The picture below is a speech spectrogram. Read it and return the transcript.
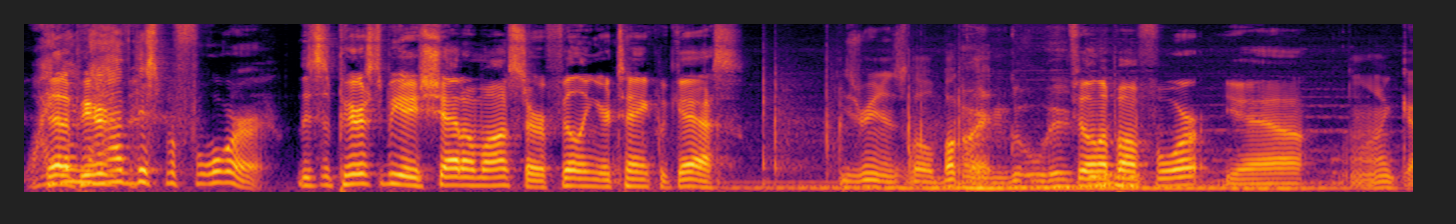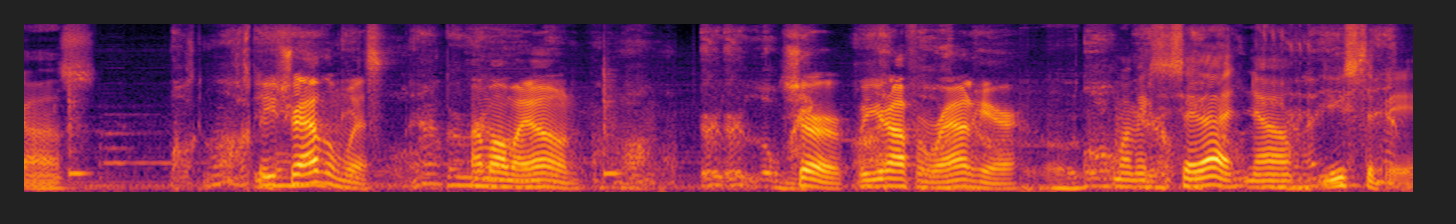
Why That didn't appears- I have this before? This appears to be a shadow monster filling your tank with gas. He's reading his little booklet. Filling up on four? Yeah. Oh my gosh. Who are you traveling with? I'm on my own. Sure, but you're not from around here. What makes you say that? No, used to be.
